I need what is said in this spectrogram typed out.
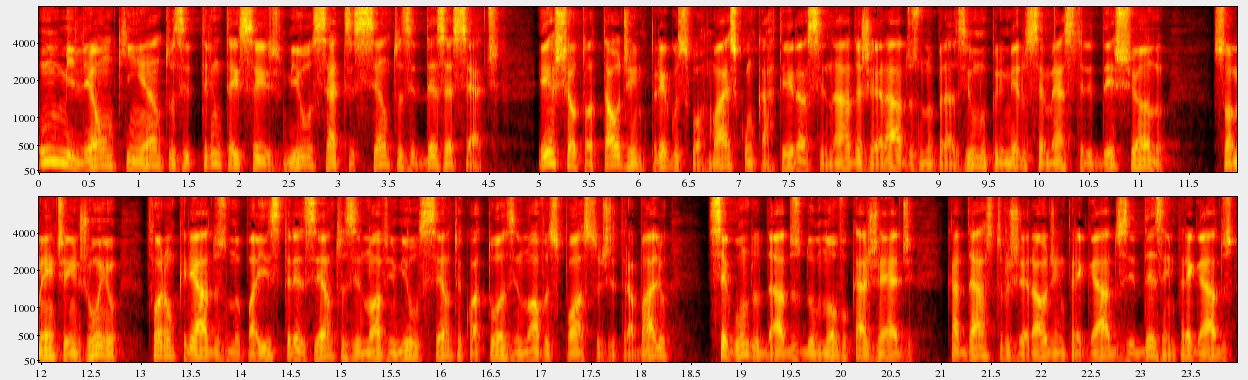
1.536.717. Este é o total de empregos formais com carteira assinada gerados no Brasil no primeiro semestre deste ano. Somente em junho foram criados no país 309.114 novos postos de trabalho, segundo dados do novo CAGED Cadastro Geral de Empregados e Desempregados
